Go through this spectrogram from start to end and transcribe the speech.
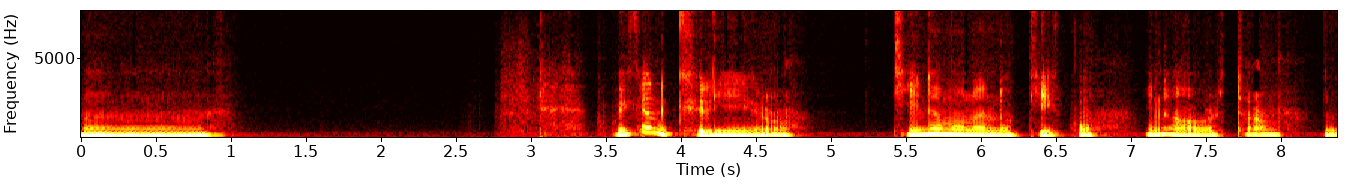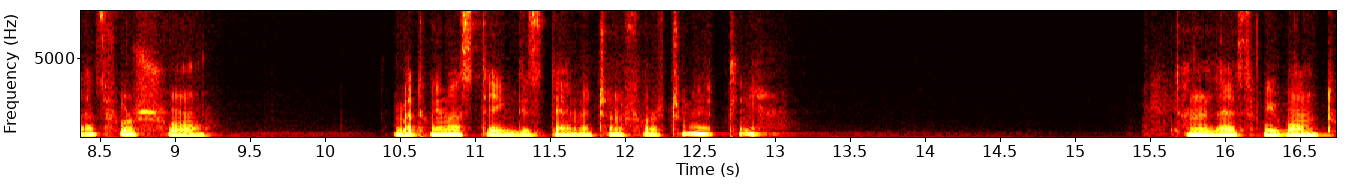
Um, we can clear Kinemon and Okiku in our turn, that's for sure. But we must take this damage, unfortunately. Unless we want to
